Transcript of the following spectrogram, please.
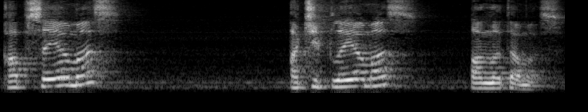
kapsayamaz, açıklayamaz, anlatamaz.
